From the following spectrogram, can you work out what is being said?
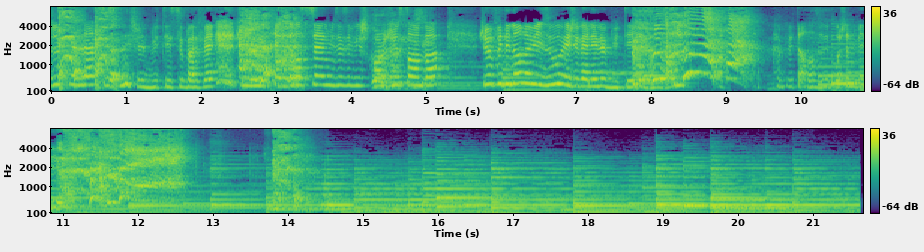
Juste là, si ce n'est, je vais le buter, c'est pas fait. Je vous mettrai d'anciennes musiques et puis je prends juste en bas. Je vous fais d'énormes bisous et je vais aller le buter. Et je vous dis à plus tard dans une prochaine vidéo.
